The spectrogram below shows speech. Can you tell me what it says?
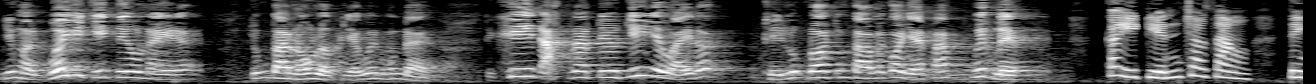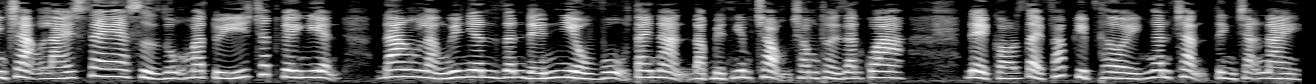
Nhưng mà với cái chỉ tiêu này chúng ta nỗ lực giải quyết vấn đề. Thì khi đặt ra tiêu chí như vậy đó, thì lúc đó chúng ta mới có giải pháp quyết liệt các ý kiến cho rằng tình trạng lái xe sử dụng ma túy chất gây nghiện đang là nguyên nhân dẫn đến nhiều vụ tai nạn đặc biệt nghiêm trọng trong thời gian qua. Để có giải pháp kịp thời ngăn chặn tình trạng này,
